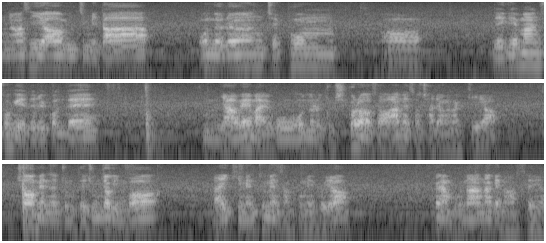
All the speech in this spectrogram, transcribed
안녕하세요 민지입니다. 오늘은 제품 어, 4개만 소개해 드릴 건데 음, 야외 말고 오늘은 좀 시끄러워서 안에서 촬영을 할게요. 처음에는 좀 대중적인 거 나이키 맨투맨 상품이고요. 그냥 무난하게 나왔어요.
